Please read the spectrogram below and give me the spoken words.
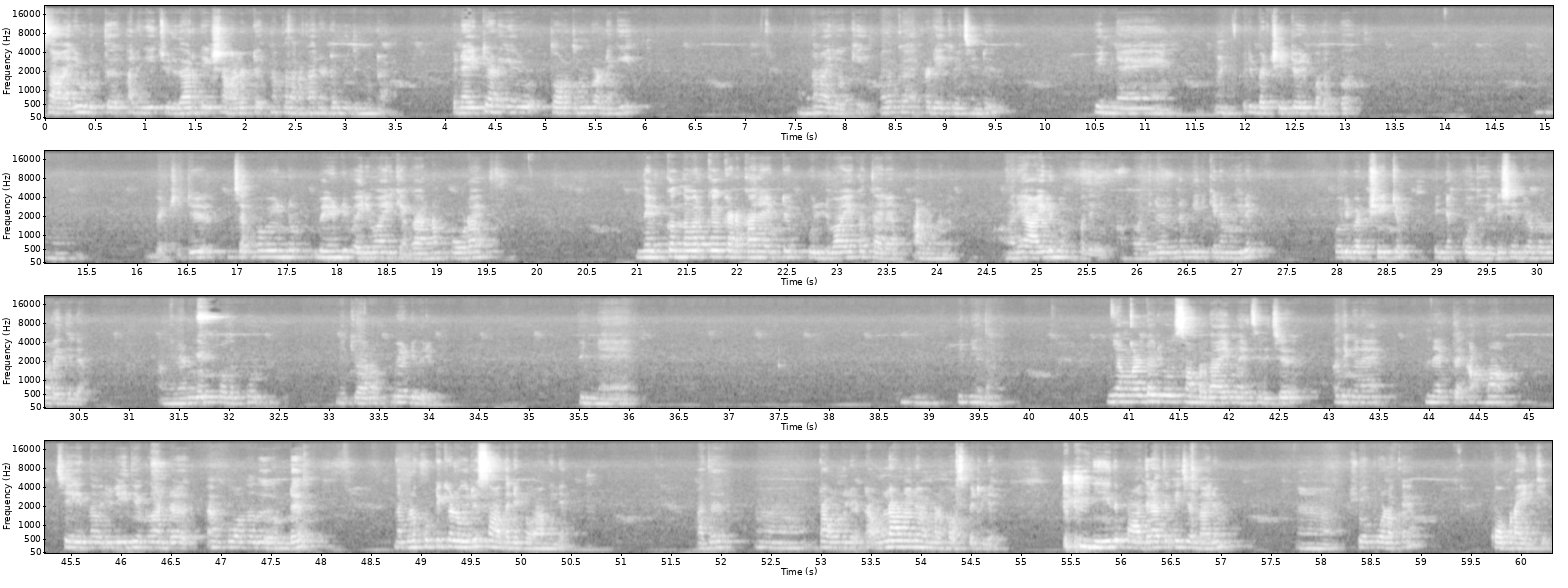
സാരി ഉടുത്ത് അല്ലെങ്കിൽ ചുരിദാറിന്റെ ഈ ഷാളിട്ട് നമുക്ക് നടക്കാനായിട്ട് ബുദ്ധിമുട്ടാണ്. അപ്പോൾ നൈറ്റ് ആണെങ്കിൽ ഒരു തുറത്തുകൊണ്ടുണ്ടെങ്കിൽ നമ്മുടെ കാര്യമൊക്കെ അതൊക്കെ റെഡിയാക്കി വെച്ചിട്ടുണ്ട്. പിന്നെ ഒരു ബെഡ്ഷീറ്റ് ഒരു പുതപ്പ്. ബെഡ്ഷീറ്റ് ചിലപ്പോൾ വീണ്ടും വേണ്ടി വരുമായിരിക്കാം. കാരണം കൂടെ നിൽക്കുന്നവർക്ക് കിടക്കാനായിട്ട് പുല്ലുവായൊക്കെ തരാം അവിടെ നിന്ന് അങ്ങനെ ആയിരുന്നു പതിവ്. അപ്പോൾ അതിലൊരെണ്ണം ഇരിക്കണമെങ്കിൽ ഒരു ബെഡ്ഷീറ്റും പിന്നെ കൊതുകിന്റെ ശല്യം ഉണ്ടോയെന്ന് അറിയത്തില്ല. അങ്ങനെയാണെങ്കിൽ ഒരു പുതപ്പും മിക്കവാറും വേണ്ടി വരും. പിന്നെ പിന്നെ എന്താ? ഞങ്ങളുടെ ഒരു സമ്പ്രദായം അനുസരിച്ച് അതിങ്ങനെ നേരത്തെ അമ്മ ചെയ്യുന്ന ഒരു രീതിയൊക്കെ കണ്ട് പോകുന്നത് കൊണ്ട് നമ്മൾ കുട്ടിക്കുള്ള ഒരു സാധനം ഇപ്പോൾ വാങ്ങില്ല. അത് ടൗണിൽ ടൗണിലാണല്ലോ നമ്മുടെ ഹോസ്പിറ്റൽ ഏത് പാതിരാത്രിക്ക് ചെന്നാലും ഷോപ്പുകളൊക്കെ ഓപ്പൺ ആയിരിക്കും.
